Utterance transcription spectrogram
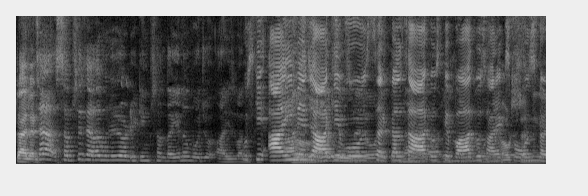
टैलेंट अच्छा सबसे ज़्यादा मुझे जो एडिटिंग पसंद आई है ना वो जो आईज वाली। उसकी आई में हाँ, जाके वो सर्कल सा आके उसके बाद वो सारा एक्सपोज कर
